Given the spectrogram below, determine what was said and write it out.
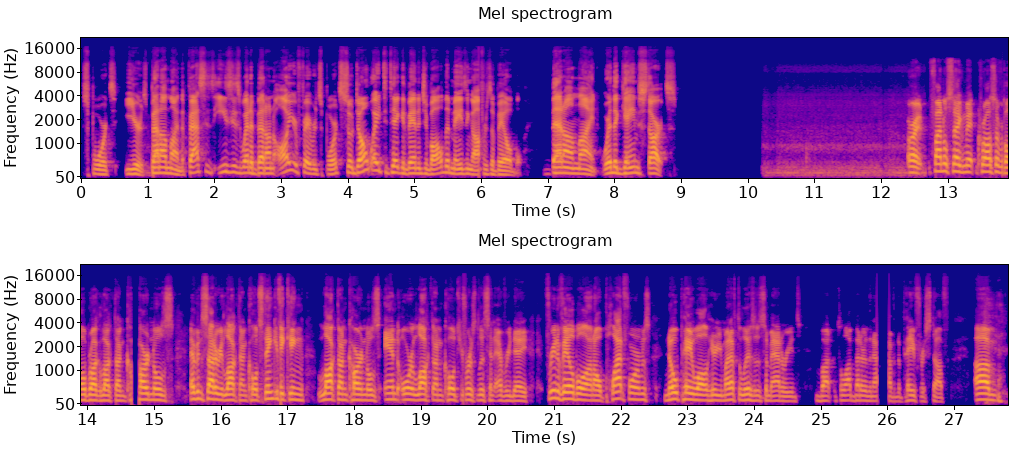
sports years. Bet online, the fastest, easiest way to bet on all your favorite sports. So don't wait to take advantage of all the amazing offers available. Bet online, where the game starts. All right, final segment, crossover Bo Brock Locked on Cardinals, Evan Sidery Locked on Colts. Thank you for making Locked on Cardinals and or Locked on Colts your first listen every day. Free and available on all platforms. No paywall here. You might have to listen to some ad reads, but it's a lot better than having to pay for stuff. Um,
